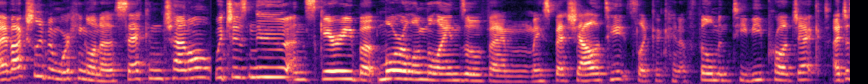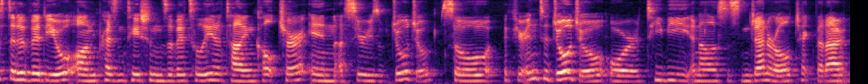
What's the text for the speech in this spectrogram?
I've actually been working on a second channel, which is new and scary, but more along the lines of um, my speciality. It's like a kind of film and TV project. I just did a video on presentations of Italy and Italian culture in a series of JoJo, so if you're into JoJo or TV analysis in general, check that out.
